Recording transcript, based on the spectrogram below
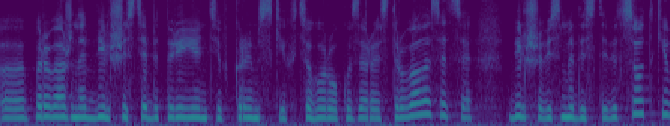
е, переважна більшість абітурієнтів кримських цього року зареєструвалася. Це більше 80%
